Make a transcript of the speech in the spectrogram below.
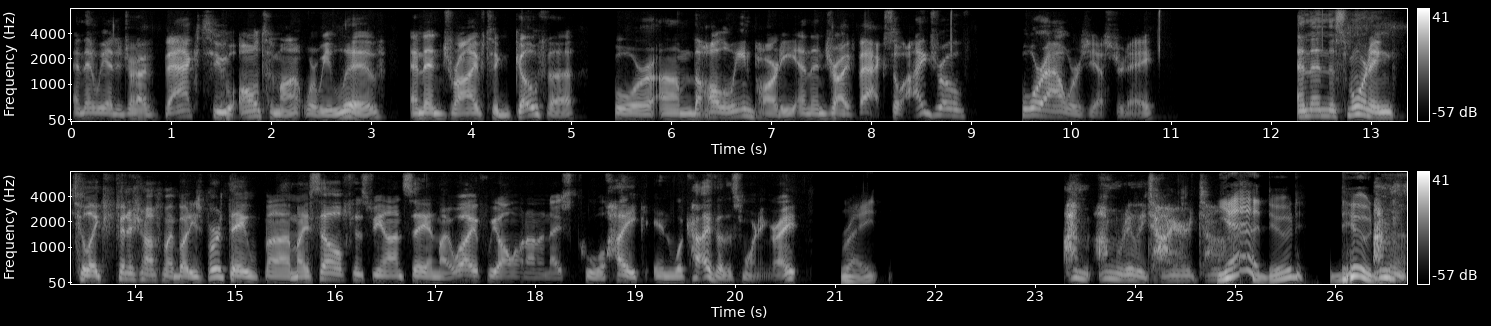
and then we had to drive back to Altamont where we live, and then drive to Gotha for um, the Halloween party, and then drive back. So I drove four hours yesterday. And then this morning, to like finish off my buddy's birthday, uh, myself, his fiance, and my wife, we all went on a nice, cool hike in Wekiva this morning. Right? Right. I'm I'm really tired, Tom. Yeah, dude. Dude. I'm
